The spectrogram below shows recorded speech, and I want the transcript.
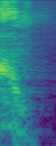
out.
